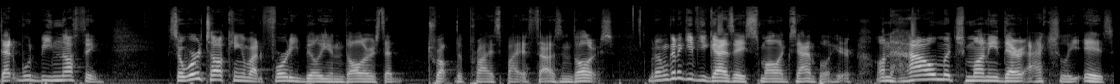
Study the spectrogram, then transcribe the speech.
That would be nothing. So we're talking about $40 billion that dropped the price by a thousand dollars. But I'm going to give you guys a small example here on how much money there actually is.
